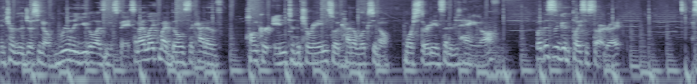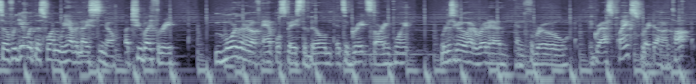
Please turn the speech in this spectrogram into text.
in terms of just, you know, really utilizing the space. And I like my builds to kind of hunker into the terrain so it kind of looks, you know, more sturdy instead of just hanging off. But this is a good place to start, right? So if we get with this one, we have a nice, you know, a two by three, more than enough ample space to build. It's a great starting point. We're just gonna go ahead right ahead and throw the grass planks right down on top.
